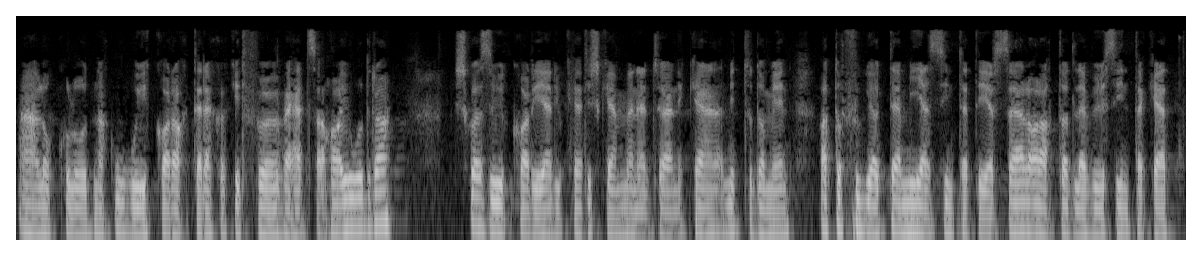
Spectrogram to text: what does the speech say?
állokkolódnak új karakterek, akit fölvehetsz a hajódra, és akkor az ő karrierjüket is kell menedzselni kell, mit tudom én, attól függően, hogy te milyen szintet érsz el, alattad levő szinteket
